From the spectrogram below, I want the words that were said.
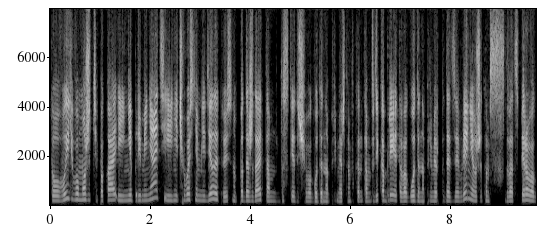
то вы его можете пока и не применять, и ничего с ним не делать, то есть ну, подождать там до следующего года, например, там в, там, в декабре этого года, например, подать заявление, уже там с 21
